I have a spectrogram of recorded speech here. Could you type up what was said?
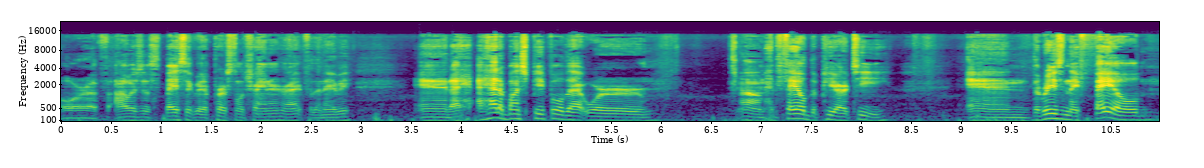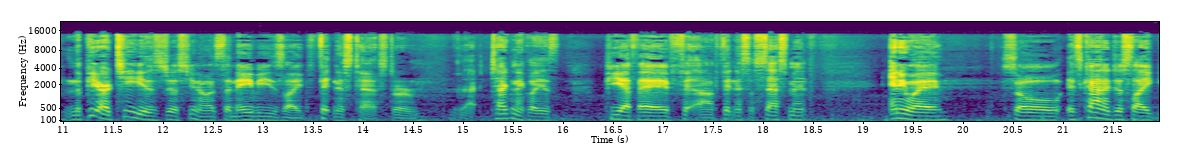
or if I was just basically a personal trainer, right, for the Navy, and I, I had a bunch of people that were um, had failed the PRT and the reason they failed, and the PRT is just, you know, it's the Navy's like fitness test, or technically it's PFA, uh, fitness assessment. Anyway, so it's kind of just like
